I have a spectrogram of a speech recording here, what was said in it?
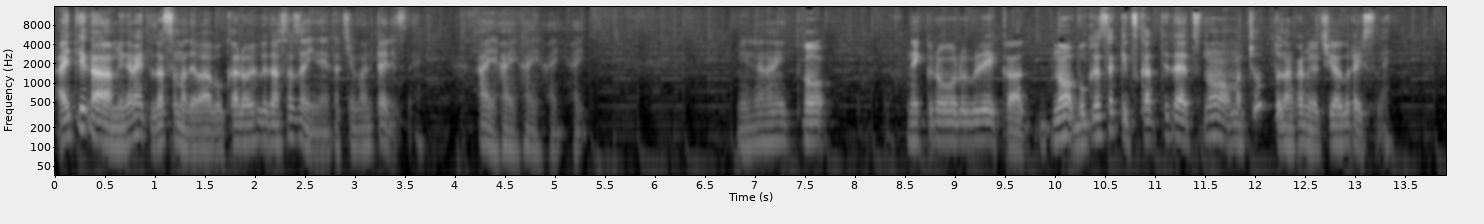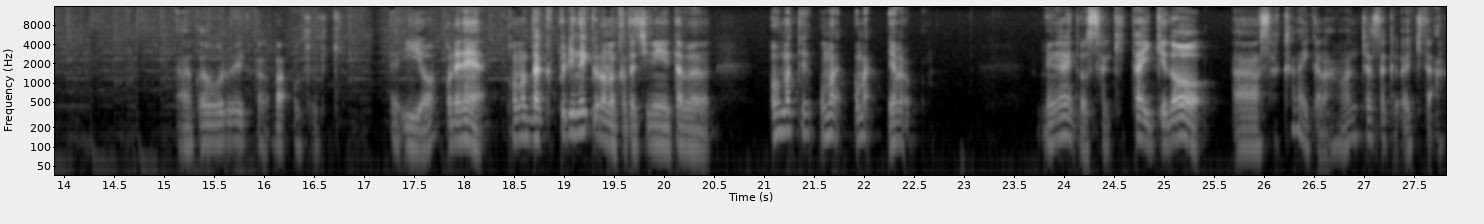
相手がメガナイト出すまでは僕はロイフグ出さずにね、立ち回りたいですね。はいはいはいはいはい。メガナイト、ネクロールブレーカーの僕がさっき使ってたやつの、まあ、ちょっと中身が違うぐらいですね。あ、これオールブレーカーは、オッケーオッケー。いいよ。これね、このダクプリネクロの形に多分、お、待って、お前、お前、やめろ。メガナイトを咲きたいけど、あー、咲かないかな。ワンチャン咲く。あ、来た。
